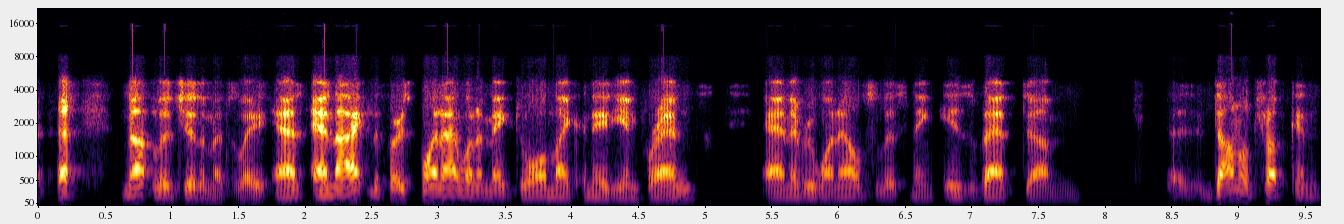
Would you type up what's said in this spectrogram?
not legitimately. And and I the first point I want to make to all my Canadian friends and everyone else listening is that um, uh, Donald Trump can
